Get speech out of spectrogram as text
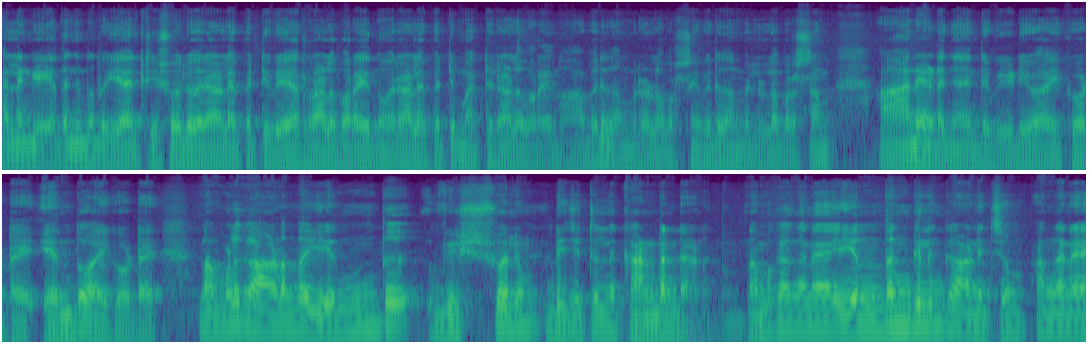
അല്ലെങ്കിൽ ഏതെങ്കിലും റിയാലിറ്റി ഷോയിൽ ഒരാളെ പറ്റി വേറൊരാൾ പറയുന്നു ഒരാളെ പറ്റി മറ്റൊരാൾ പറയുന്നു. അവർ തമ്മിലുള്ള പ്രശ്നം ഇവർ തമ്മിലുള്ള പ്രശ്നം ആനയടഞ്ഞതിന്റെ വീഡിയോ ആയിക്കോട്ടെ എന്തോ ആയിക്കോട്ടെ നമ്മൾ കാണുന്ന എന്ത് വിഷ്വലും ഡിജിറ്റലിന് കണ്ടന്റാണ് നമുക്കങ്ങനെ എന്തെങ്കിലും കാണിച്ചും അങ്ങനെ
